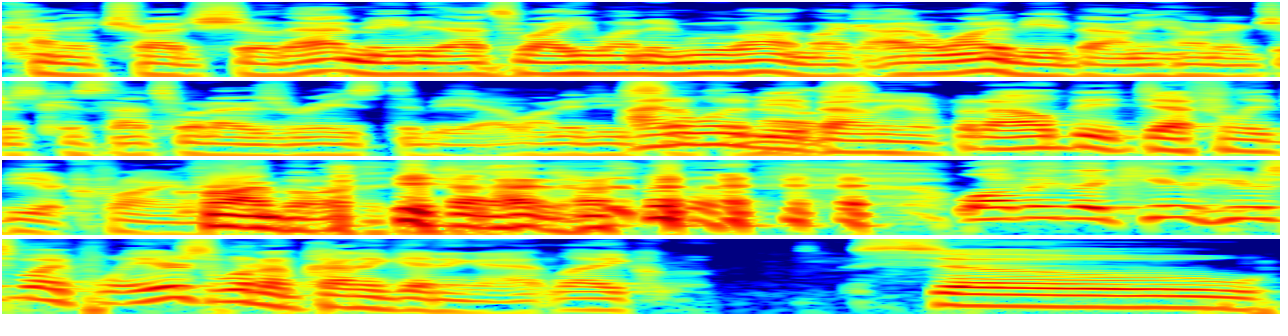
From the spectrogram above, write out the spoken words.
kind of try to show that. Maybe that's why he wanted to move on. Like, I don't want to be a bounty hunter just because that's what I was raised to be. I want to do. I don't want to be a bounty hunter, but I'll be definitely be a crime crime boss. Yeah, I well, I mean, like here, here's my point. Here's what I'm kind of getting at. Like, so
